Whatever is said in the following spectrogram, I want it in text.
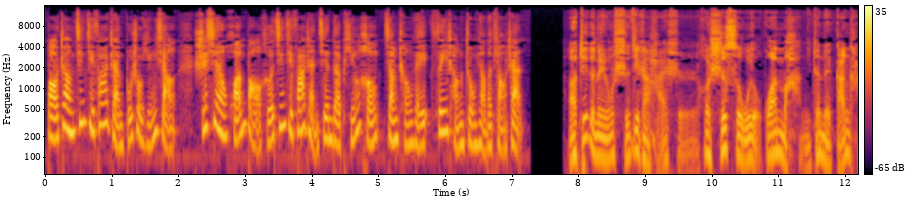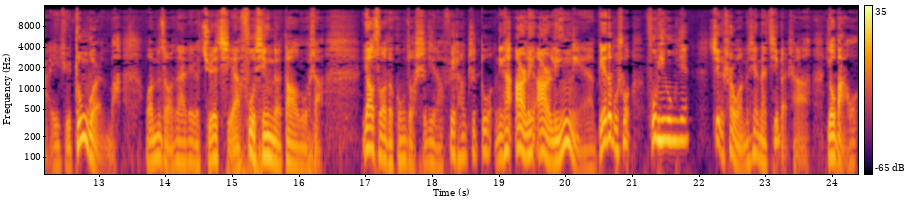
保障经济发展不受影响，实现环保和经济发展间的平衡，将成为非常重要的挑战。啊，这个内容实际上还是和“十四五”有关吧？你真得感慨一句，中国人吧，我们走在这个崛起啊、复兴的道路上，要做的工作实际上非常之多。你看，二零二零年，别的不说，扶贫攻坚这个事儿，我们现在基本上有把握，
